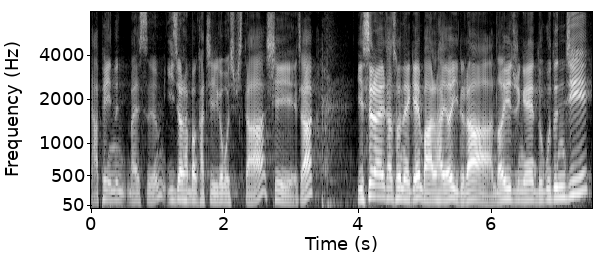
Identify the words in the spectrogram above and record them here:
앞에 있는 말씀 2절 한번 같이 읽어 보십시다. 시작. 이스라엘 자손에게 말하여 이르라 너희 중에 누구든지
